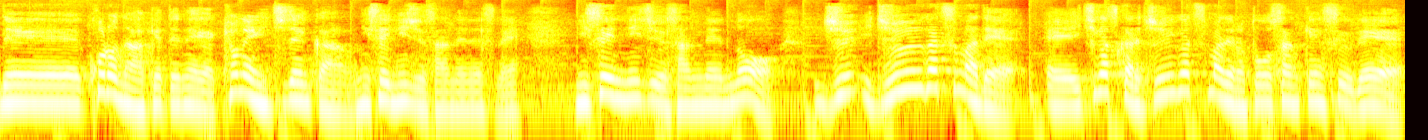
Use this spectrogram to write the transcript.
で、コロナ明けてね、去年1年間、2023年ですね、2023年の 10, 10月まで、えー1月から10月までの倒産件数で、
